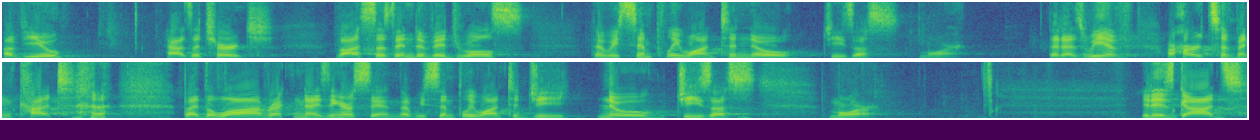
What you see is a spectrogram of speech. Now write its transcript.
of you as a church us as individuals that we simply want to know Jesus more. That as we have, our hearts have been cut by the law, recognizing our sin, that we simply want to G, know Jesus more. It is God's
